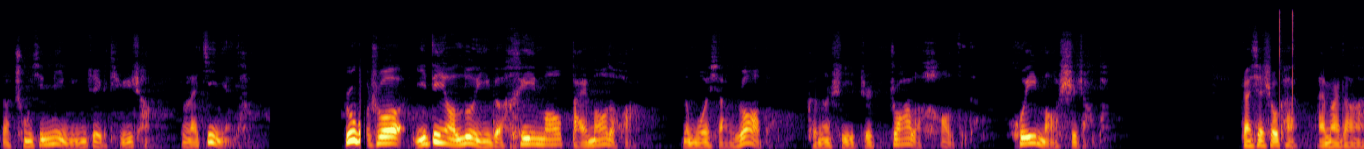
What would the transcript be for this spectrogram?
要重新命名这个体育场，用来纪念他。如果说一定要论一个黑猫白猫的话，那么我想 Rob 可能是一只抓了耗子的灰猫市长吧。感谢收看《艾玛档案》，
